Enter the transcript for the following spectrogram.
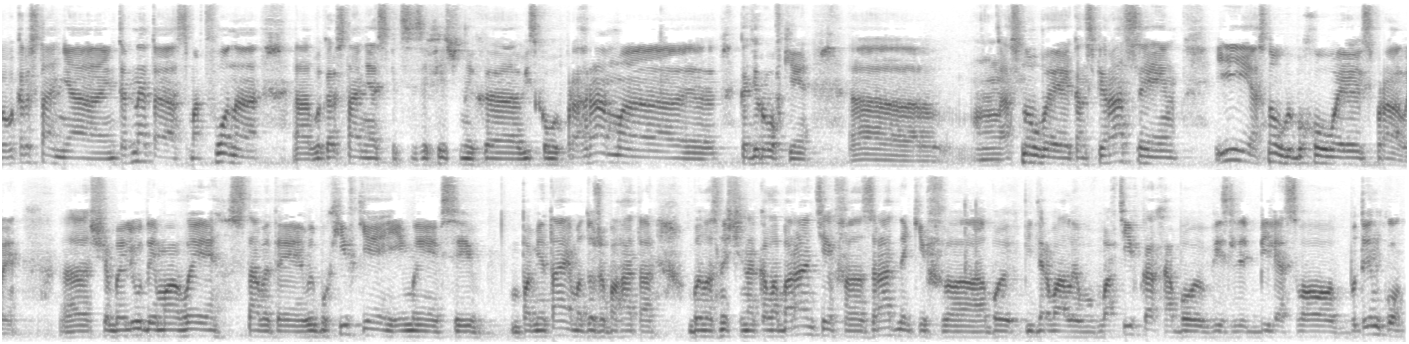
використання інтернету, смартфона, використання специфічних військових програм кодировки. м, основи конспірації і основи вибухової справи, щоб люди могли ставити вибухівки, і ми всі. Пам'ятаємо, дуже багато було знищено колаборантів, зрадників, е, або їх підірвали в автівках, або біля свого будинку.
